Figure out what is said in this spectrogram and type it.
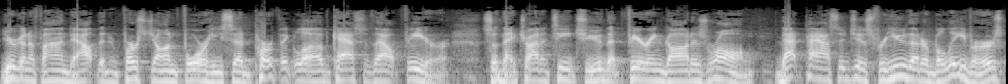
you're going to find out that in 1 John 4, he said, Perfect love casteth out fear. So they try to teach you that fearing God is wrong. That passage is for you that are believers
